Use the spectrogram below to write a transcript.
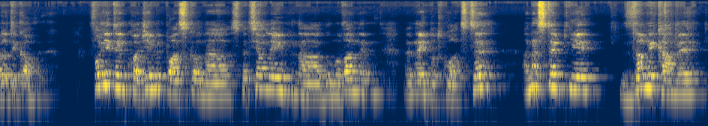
dotykowych. Folię tę kładziemy płasko na specjalnej, nagumowanym na jej podkładce, a następnie zamykamy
